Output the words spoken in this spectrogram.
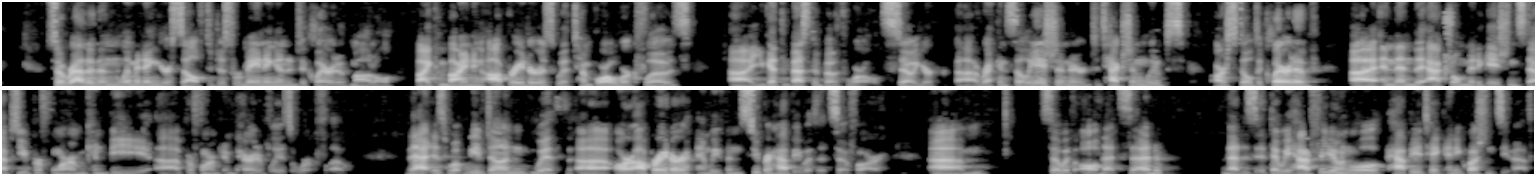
So rather than limiting yourself to just remaining in a declarative model, by combining operators with temporal workflows, uh, you get the best of both worlds. So your uh, reconciliation or detection loops are still declarative, uh, and then the actual mitigation steps you perform can be uh, performed imperatively as a workflow. That is what we've done with uh, our operator, and we've been super happy with it so far. Um, so with all that said, that is it that we have for you, and we'll happy to take any questions you have.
